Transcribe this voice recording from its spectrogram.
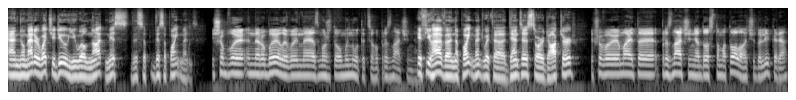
And no matter what you do, you will not miss this, this appointment. І щоб ви не робили, ви не зможете оминути цього призначення. If you have an appointment with a dentist or a doctor, Якщо ви маєте призначення до стоматолога чи до лікаря,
